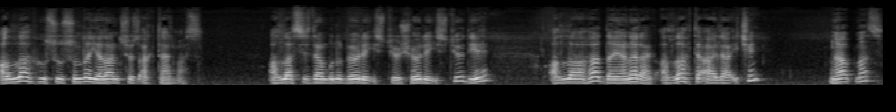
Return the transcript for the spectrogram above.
Allah hususunda yalan söz aktarmaz. Allah sizden bunu böyle istiyor, şöyle istiyor diye Allah'a dayanarak Allah Teala için ne yapmaz?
